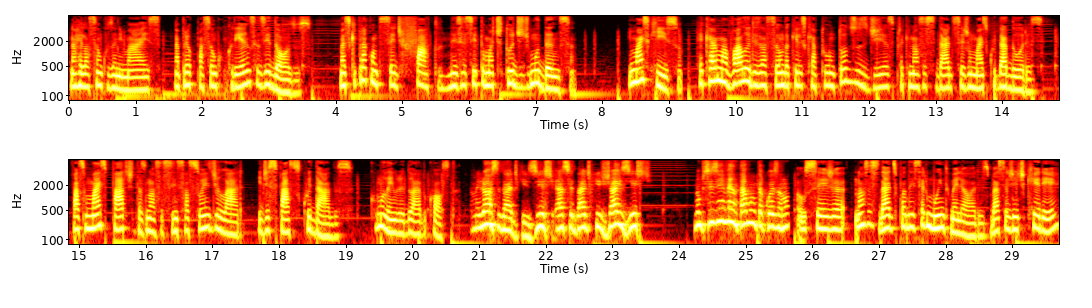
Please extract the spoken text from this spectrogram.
na relação com os animais, na preocupação com crianças e idosos, mas que para acontecer de fato necessita uma atitude de mudança, e mais que isso, requer uma valorização daqueles que atuam todos os dias para que nossas cidades sejam mais cuidadoras, façam mais parte das nossas sensações de lar e de espaços cuidados, como lembra Eduardo Costa. A melhor cidade que existe é a cidade que já existe. Não precisa inventar muita coisa, não. Ou seja, nossas cidades podem ser muito melhores, basta a gente querer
